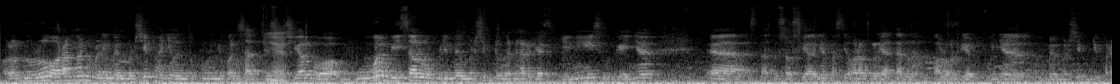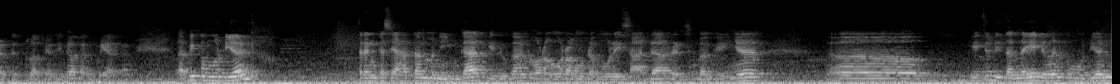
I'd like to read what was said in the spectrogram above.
Kalau dulu orang kan beli membership hanya untuk menunjukkan status Iya. sosial bahwa gue bisa lo beli membership dengan harga segini, sebagainya. eh, status sosialnya pasti orang kelihatan lah kalau dia punya membership di private club yang itu akan kelihatan. Tapi kemudian tren kesehatan meningkat gitu kan orang-orang udah mulai sadar dan sebagainya Eh, itu ditandai dengan kemudian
